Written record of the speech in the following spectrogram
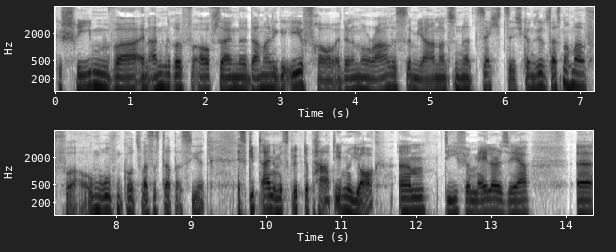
geschrieben, war ein Angriff auf seine damalige Ehefrau, Adele Morales, im Jahr 1960. Können Sie uns das nochmal vor Augen rufen, kurz, was ist da passiert? Es gibt eine missglückte Party in New York, ähm, die für Mailer sehr äh,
